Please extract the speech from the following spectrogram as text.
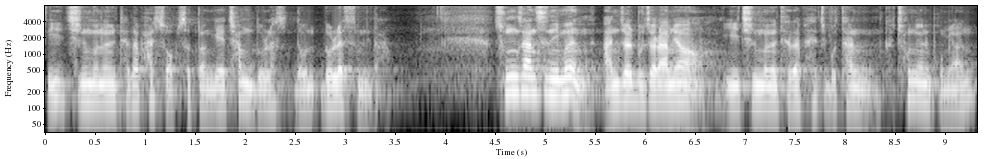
이 질문을 대답할 수 없었던 게 참 놀랐습니다. 숭산 스님은 안절부절하며 이 질문을 대답하지 못한 그 청년을 보면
